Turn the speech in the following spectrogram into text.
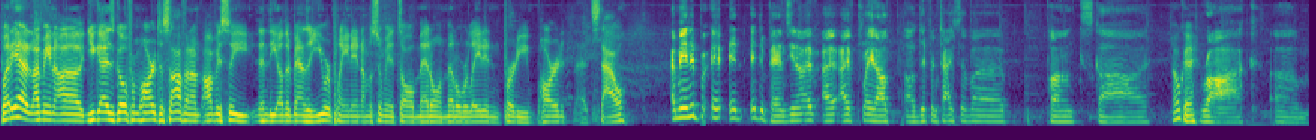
But yeah, I mean, uh, you guys go from hard to soft, and I'm obviously in the other bands that you were playing in. I'm assuming it's all metal and metal related and pretty hard at style. I mean, it, it, it, depends. You know, I've I, I've played all, all different types of uh, punk, ska, Okay. rock, um,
